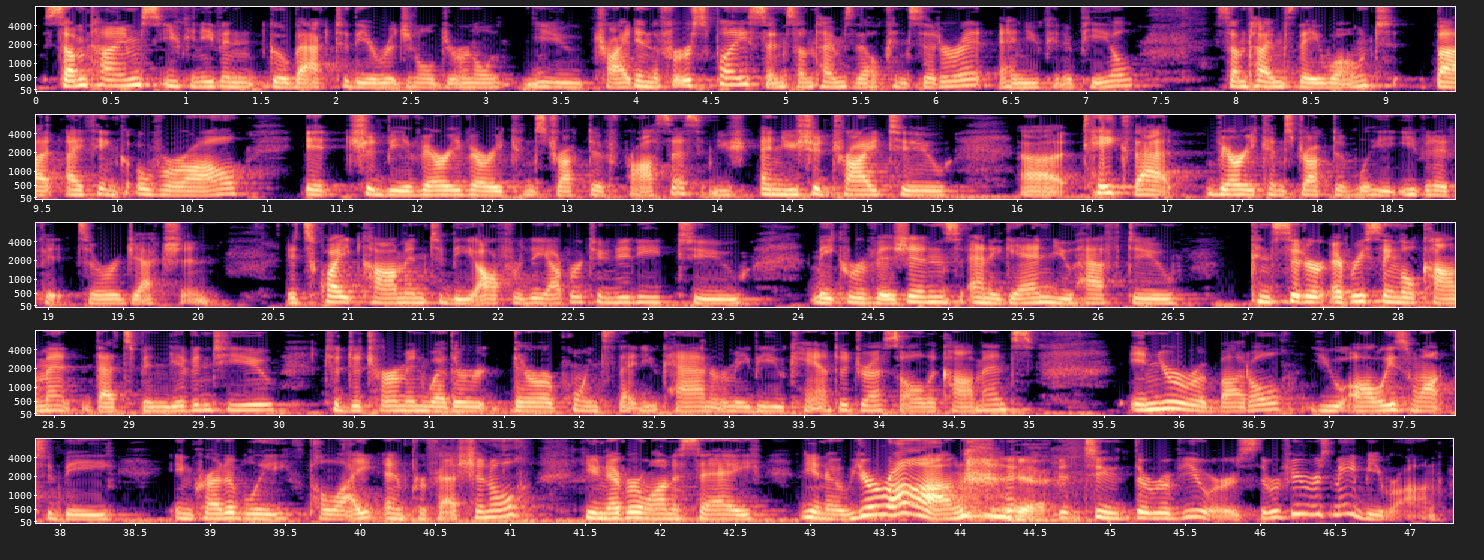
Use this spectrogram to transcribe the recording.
Sometimes you can even go back to the original journal you tried in the first place, and sometimes they'll consider it and you can appeal. Sometimes they won't, but I think overall it should be a very, very constructive process, and you sh- and you should try to uh, take that very constructively, even if it's a rejection. It's quite common to be offered the opportunity to make revisions. And again, you have to consider every single comment that's been given to you to determine whether there are points that you can or maybe you can't address all the comments. In your rebuttal, you always want to be incredibly polite and professional. You never want to say, you know, you're wrong yeah. to the reviewers. The reviewers may be wrong,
